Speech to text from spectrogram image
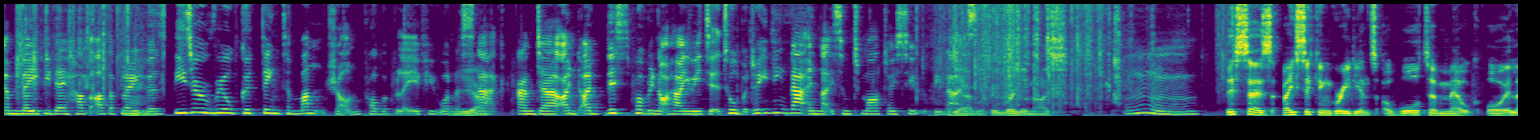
and maybe they have other flavors. These are a real good thing to munch on, probably, if you want a Yeah. snack. And uh, I, I, this is probably not how you eat it at all, but don't you think that in like some tomato soup would be nice? Yeah, it would be really nice. This says basic ingredients are water, milk, oil,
